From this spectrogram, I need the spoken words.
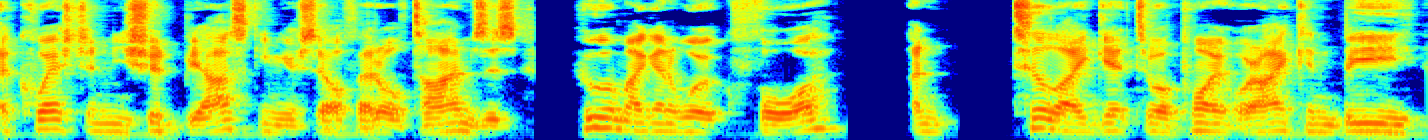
a question you should be asking yourself at all times is who am I going to work for until I get to a point where I can be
